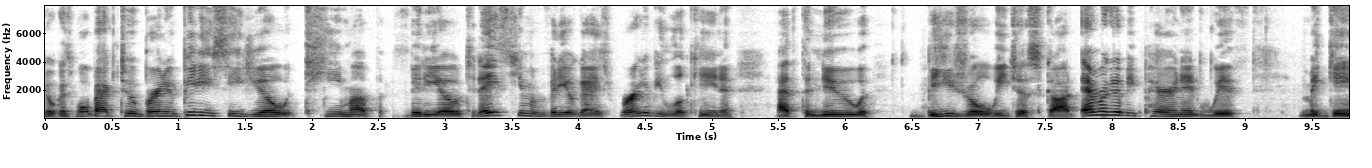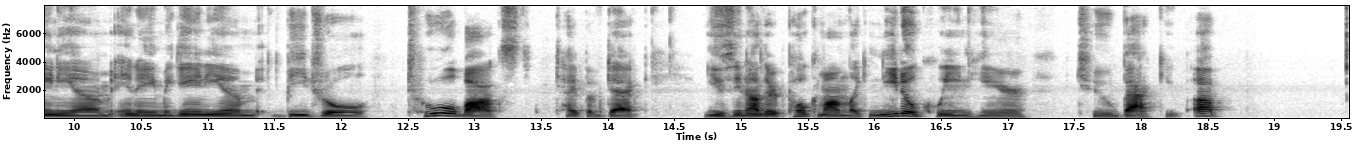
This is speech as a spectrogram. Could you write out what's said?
Yo guys, welcome back to a brand new PTCGO team up video. Today's team up video, guys, we're going to be looking at the new Beedrill we just got, and we're going to be pairing it with Meganium in a Meganium Beedrill toolbox type of deck, using other Pokemon like Nidoqueen here to back you up.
